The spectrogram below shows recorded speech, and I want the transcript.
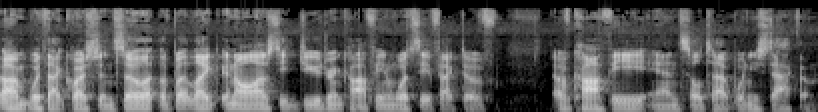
um, with that question. So, but like in all honesty, do you drink coffee, and what's the effect of of coffee and CILTEP when you stack them?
